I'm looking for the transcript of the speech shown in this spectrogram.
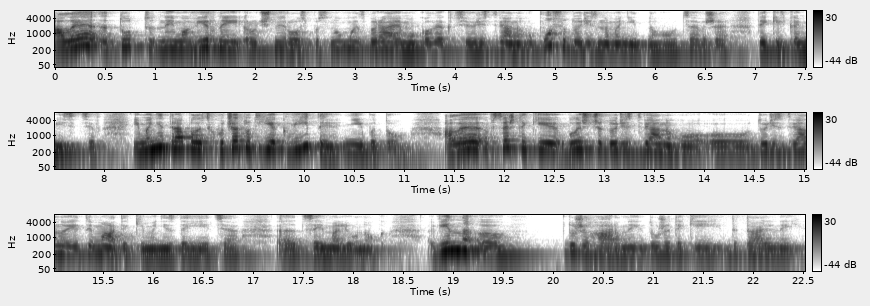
Але тут неймовірний ручний розпис. Ну, ми збираємо колекцію різдвяного посуду різноманітного, це вже декілька місяців. І мені трапилось, хоча тут є квіти, нібито, але все ж таки ближче до різдвяного, до різдвяної тематики, мені здається, е, цей малюнок. Він е, дуже гарний, дуже такий детальний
